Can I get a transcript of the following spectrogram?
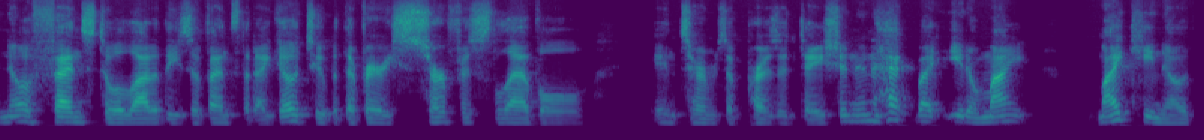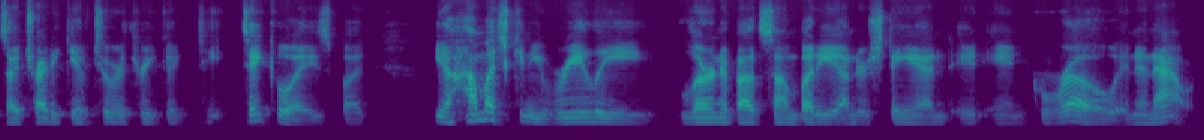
no offense to a lot of these events that I go to, but they're very surface level in terms of presentation. And heck, but you know, my my keynotes, I try to give two or three good t- takeaways. But you know, how much can you really learn about somebody, understand, and, and grow in an hour?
